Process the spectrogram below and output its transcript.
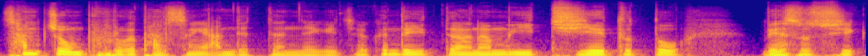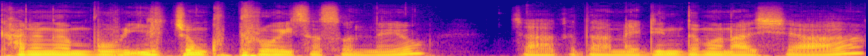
3.5%가 달성이 안 됐다는 얘기죠. 근데 이때 안 하면 이 뒤에도 또 매수 수익 가능한 부분 1.9%가 있었었네요. 자, 그 다음에 린드먼 아시아.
